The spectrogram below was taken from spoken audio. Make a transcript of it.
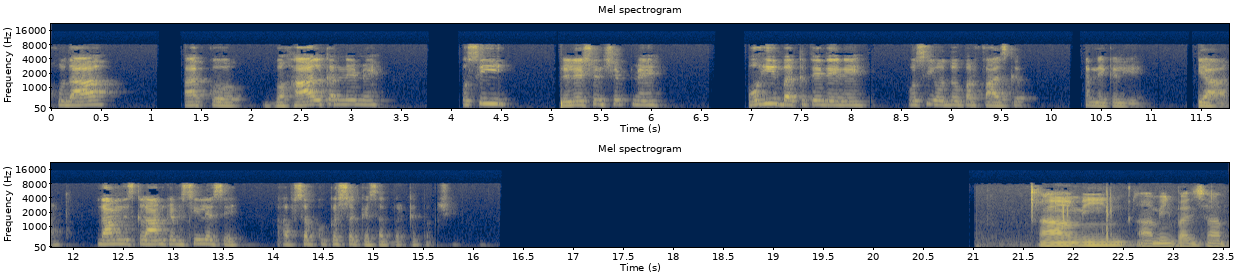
खुदा आपको बहाल करने में उसी रिलेशनशिप में वही बरकते देने उसी उदों पर फाज कर, करने के लिए तैयार नाम इस कलाम के वसीले से आप सबको कसरत के साथ बरकत पहुँचे आमीन आमीन पाजी साहब।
